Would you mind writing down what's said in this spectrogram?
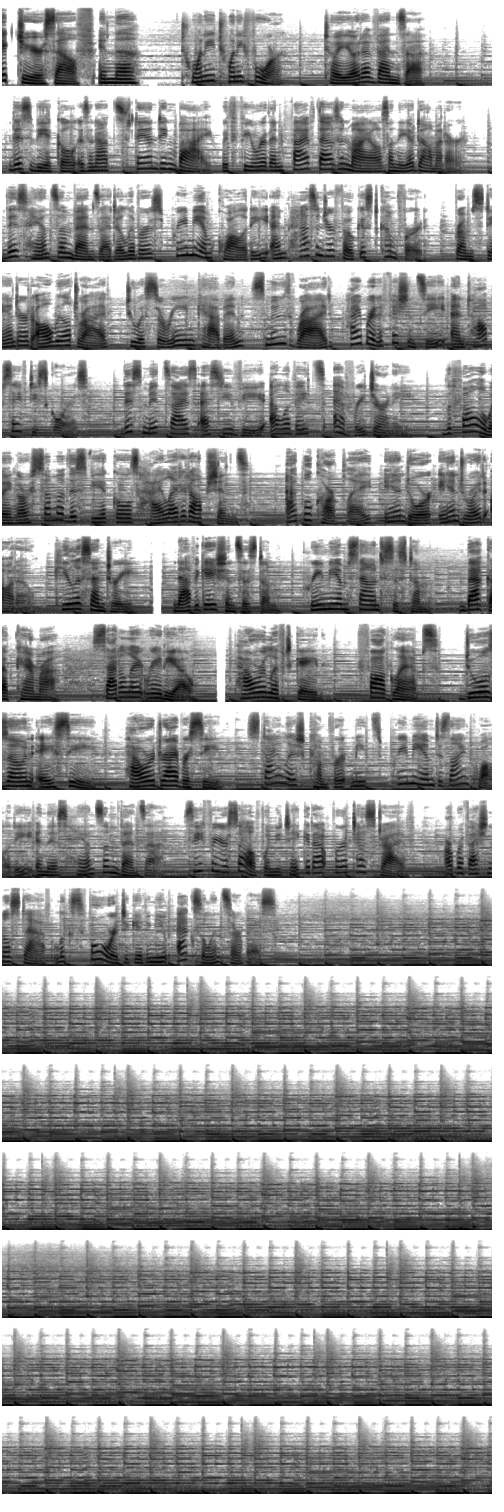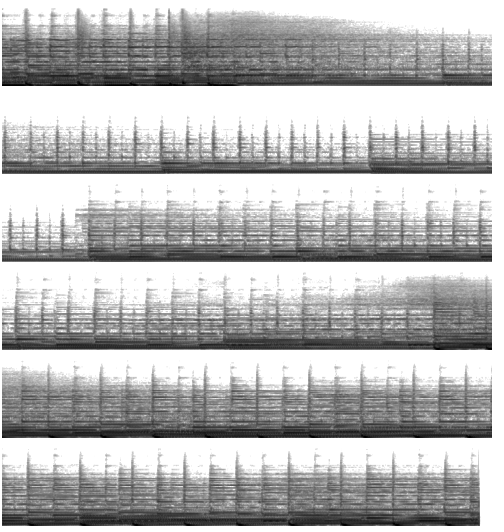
Picture yourself in the 2024 Toyota Venza. This vehicle is an outstanding buy with fewer than 5,000 miles on the odometer. This handsome Venza delivers premium quality and passenger-focused comfort from standard all-wheel drive to a serene cabin, smooth ride, hybrid efficiency, and top safety scores. This midsize SUV elevates every journey. The following are some of this vehicle's highlighted options. Apple CarPlay and or Android Auto, keyless entry, navigation system, premium sound system, backup camera, satellite radio, power liftgate, fog lamps, dual zone AC, power driver seat. Stylish comfort meets premium design quality in this handsome Venza. See for yourself when you take it out for a test drive. Our professional staff looks forward to giving you excellent service.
